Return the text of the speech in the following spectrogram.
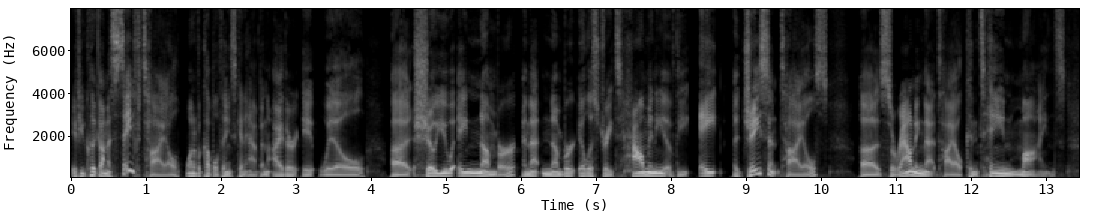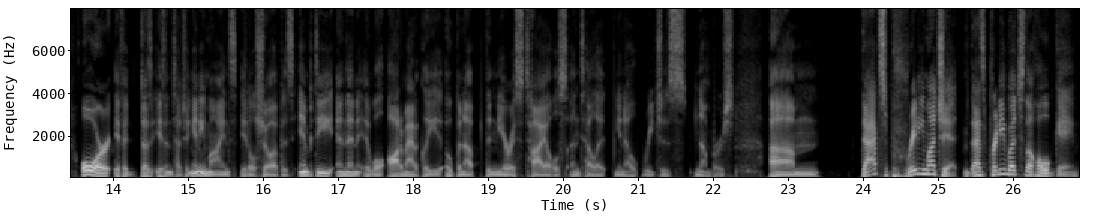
If you click on a safe tile, one of a couple things can happen. Either it will uh, show you a number, and that number illustrates how many of the eight adjacent tiles uh, surrounding that tile contain mines. Or if it does isn't touching any mines, it'll show up as empty, and then it will automatically open up the nearest tiles until it you know reaches numbers. Um, that's pretty much it. That's pretty much the whole game.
